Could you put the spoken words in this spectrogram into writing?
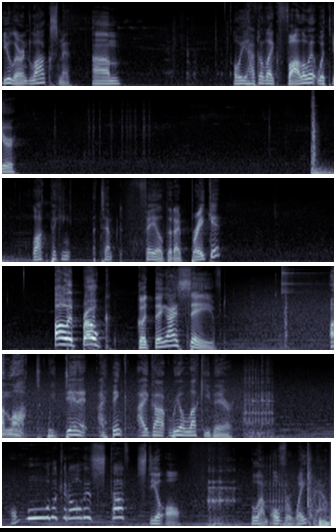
You learned locksmith. Um. Oh, you have to like follow it with your lockpicking attempt failed. Did I break it? Oh, it broke. Good thing I saved. Unlocked. We did it. I think I got real lucky there. Oh, look at all this stuff. Steal all. Ooh, I'm overweight now.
